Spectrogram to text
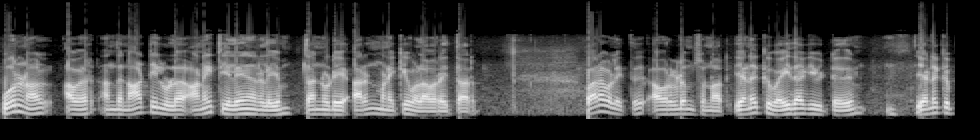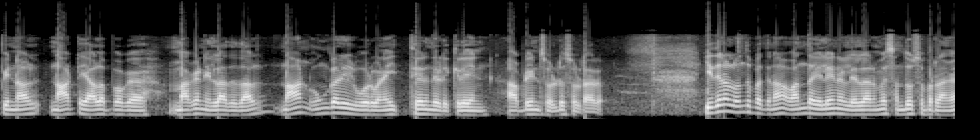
ஒரு நாள் அவர் அந்த நாட்டில் உள்ள அனைத்து இளைஞர்களையும் தன்னுடைய அரண்மனைக்கு வரவழைத்தார் வரவழைத்து அவர்களிடம் சொன்னார் எனக்கு வயதாகிவிட்டது. எனக்கு பின்னால் நாட்டை ஆளப்போக மகன் இல்லாததால் நான் உங்களில் ஒருவனை தேர்ந்தெடுக்கிறேன் அப்படின்னு சொல்லிட்டு சொல்றாரு. இதனால் வந்து பார்த்தீங்கன்னா வந்த இளைஞர்கள் எல்லாருமே சந்தோஷப்படுறாங்க.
